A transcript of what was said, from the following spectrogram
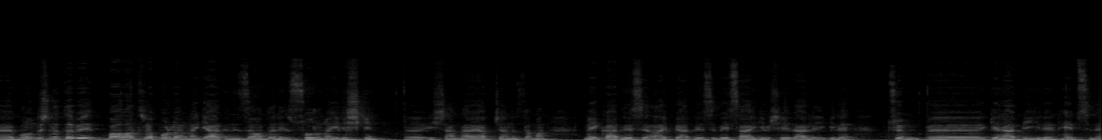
Ee, bunun dışında tabi bağlantı raporlarına geldiğiniz zaman da hani soruna ilişkin e, işlemler yapacağınız zaman MAC adresi, IP adresi vesaire gibi şeylerle ilgili tüm e, genel bilgilerin hepsini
